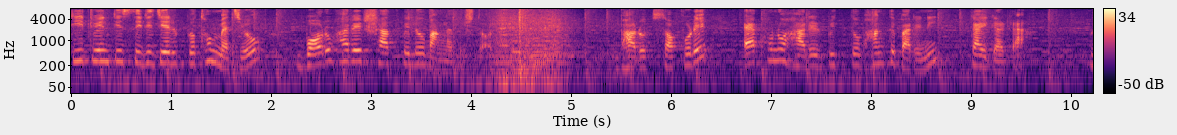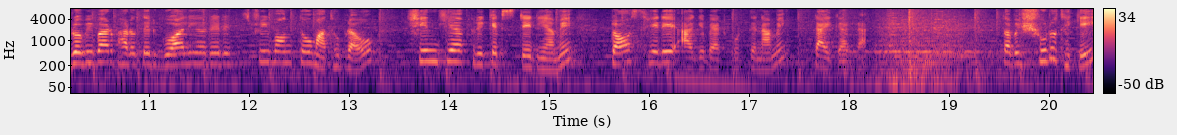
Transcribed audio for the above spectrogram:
টি টোয়েন্টি সিরিজের প্রথম ম্যাচেও বড় হারের স্বাদ পেল বাংলাদেশ দল। ভারত সফরে এখনও হারের বৃত্ত ভাঙতে পারেনি টাইগাররা। রবিবার ভারতের গোয়ালিয়রের শ্রীমন্ত মাধবরাও সিন্ধিয়া ক্রিকেট স্টেডিয়ামে টস হেরে আগে ব্যাট করতে নামে টাইগাররা। তবে শুরু থেকেই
